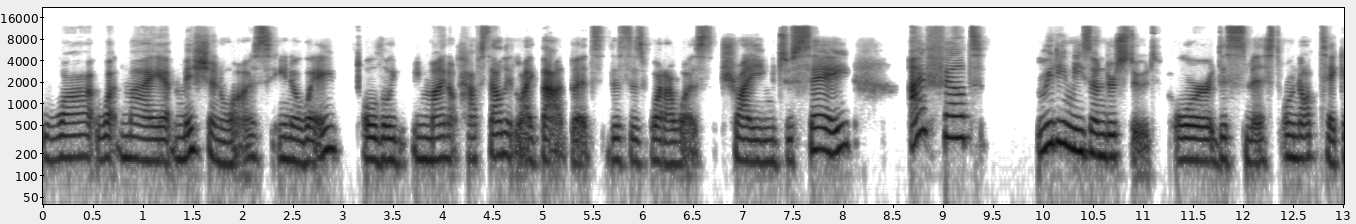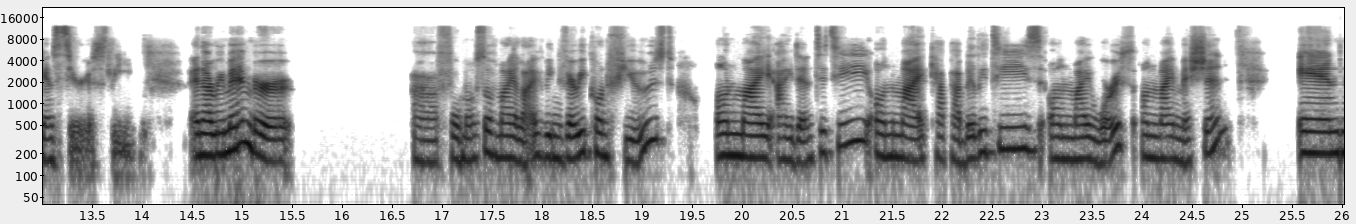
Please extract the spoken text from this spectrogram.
what what my mission was in a way although it, might not have sounded like that but this is what i was trying to say i felt really misunderstood or dismissed or not taken seriously. And I remember uh, for most of my life being very confused on my identity, on my capabilities, on my worth, on my mission. And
